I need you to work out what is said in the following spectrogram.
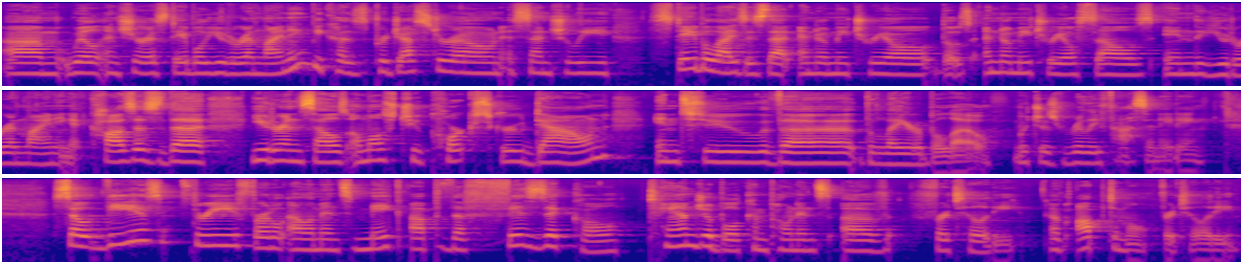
um, will ensure a stable uterine lining because progesterone essentially stabilizes that endometrial those endometrial cells in the uterine lining it causes the uterine cells almost to corkscrew down into the the layer below which is really fascinating so these three fertile elements make up the physical, tangible components of fertility, of optimal fertility.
